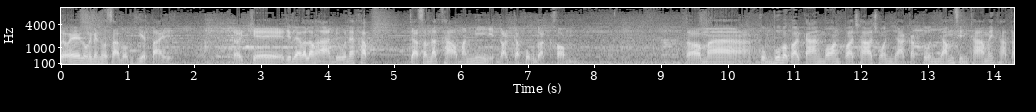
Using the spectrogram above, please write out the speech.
ผื่อไว้ลงในเป็นโทรศัพท์ผมขี้เกียจไป โอเค ที่เหลือก็ลองอ่านดูนะครับ จากสำนักข่าว money กระปุก com ต่อมากลุ่มผู้ประกอบการบอลประชาชนอยากกักตุนย้ำสินค้าไม่ขาดต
